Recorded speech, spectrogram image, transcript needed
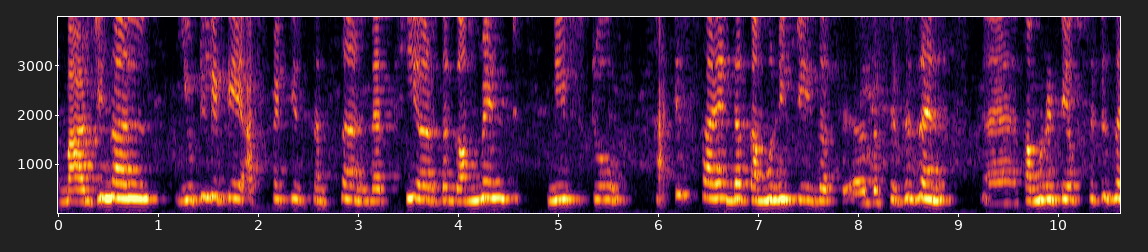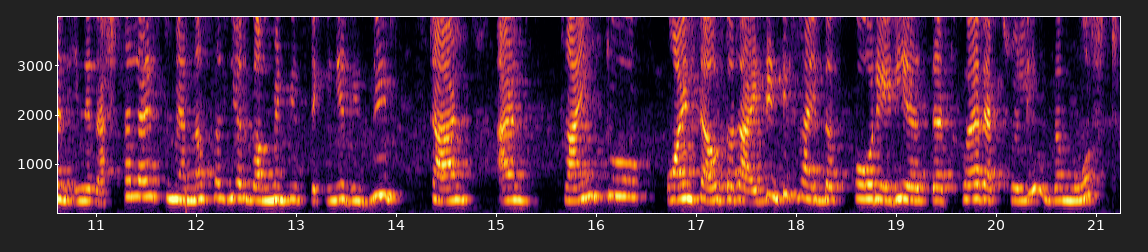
marginal utility aspect is concerned that here the government needs to satisfy the community the, uh, the citizen uh, community of citizen in a rationalized manner. So here government is taking a rigid stand and trying to point out or identify the core areas that were actually the most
